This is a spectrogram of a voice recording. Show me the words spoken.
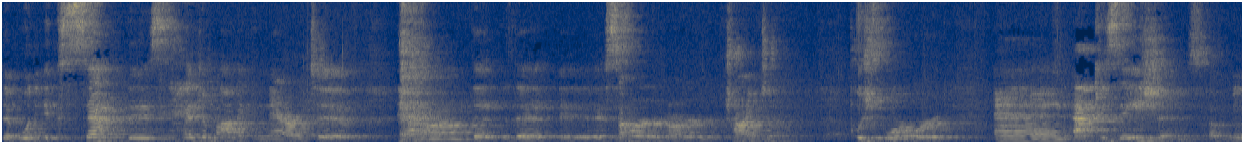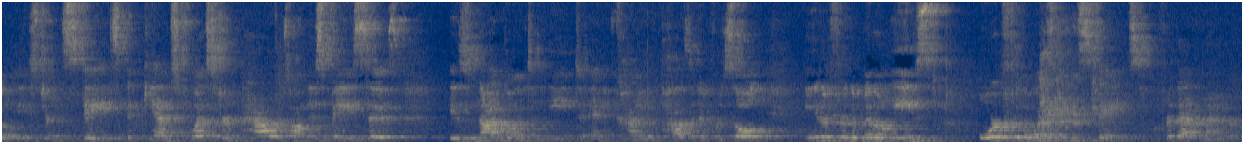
that would accept this hegemonic narrative um, that, that uh, some are, are trying to push forward and accusations of Middle Eastern states against Western powers on this basis is not going to lead to any kind of positive result, either for the Middle East or for the Western states, for that matter.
